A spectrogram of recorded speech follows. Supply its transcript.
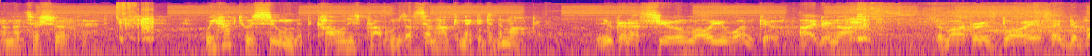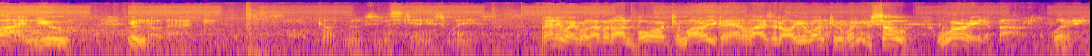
I'm not so sure of that. We have to assume that the colony's problems are somehow connected to the marker. You can assume all you want to. I do not. The marker is glorious and divine. You... you know that. God moves in mysterious ways. Anyway, we'll have it on board tomorrow. You can analyze it all you want to. What are you so worried about? Worried?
